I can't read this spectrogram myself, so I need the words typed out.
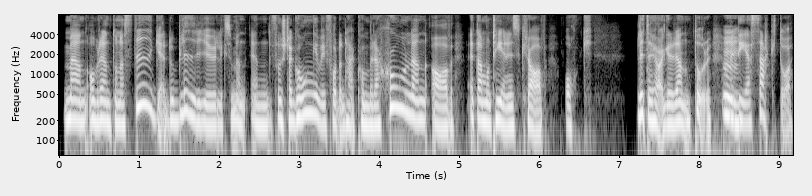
Men om räntorna stiger, då blir det ju liksom en, en första gången vi får den här kombinationen av ett amorteringskrav och lite högre räntor. Med det sagt då,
